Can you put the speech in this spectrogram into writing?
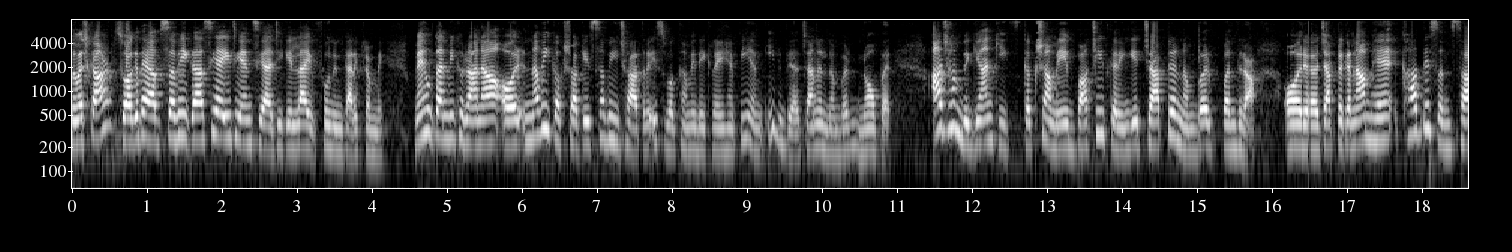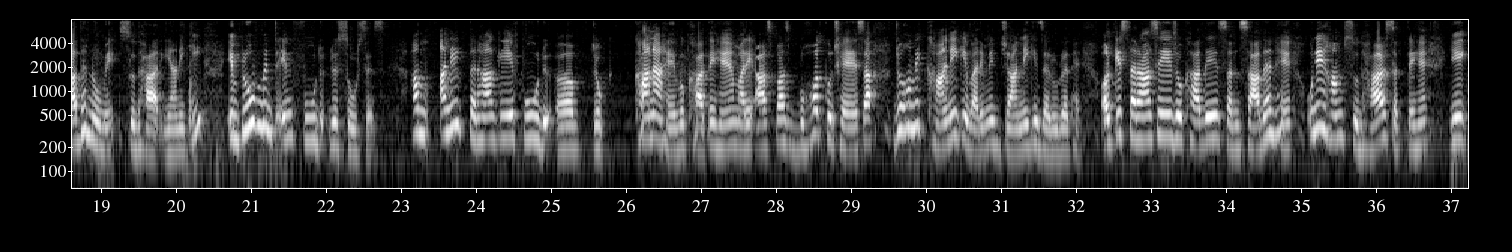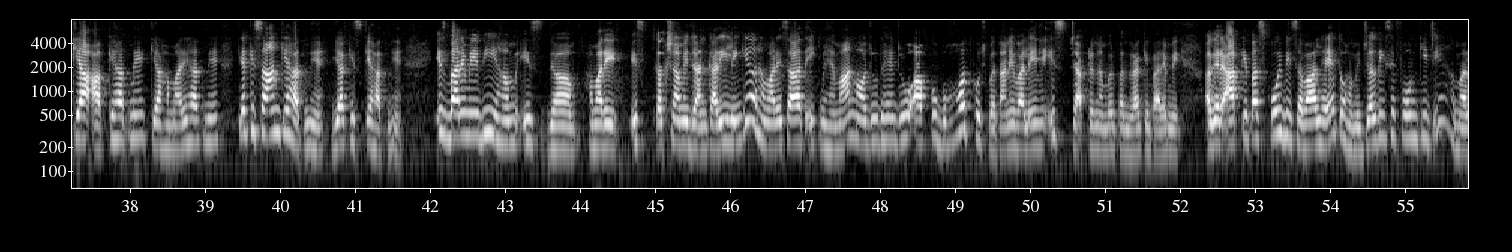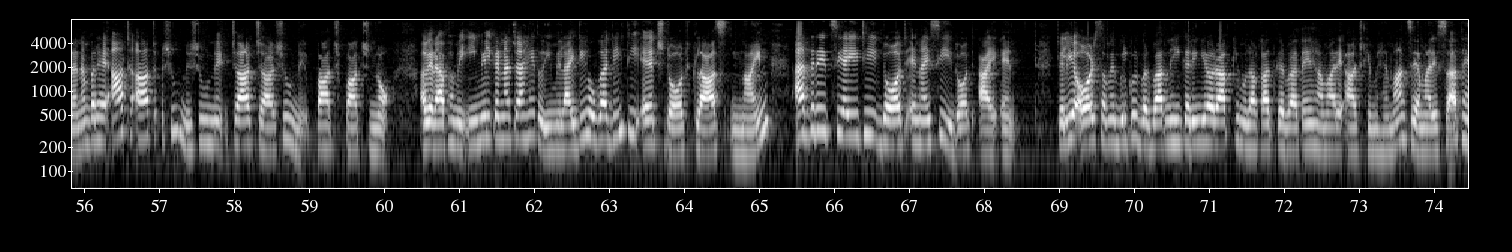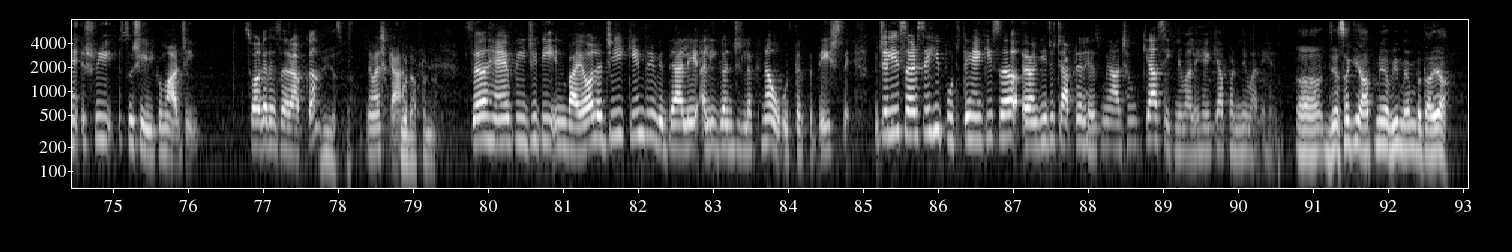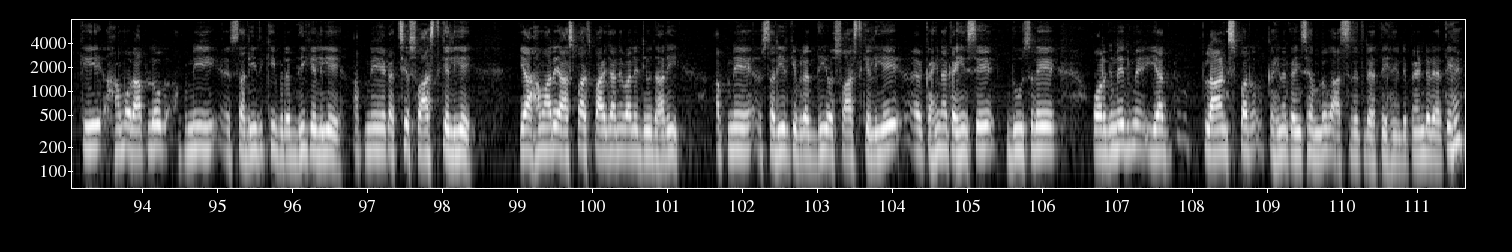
नमस्कार, स्वागत है आप सभी का C I T N C I T के लाइव फ़ोन इन कार्यक्रम में। मैं हूँ तन्वी खुराना और नवी कक्षा के सभी छात्र इस वक्त हमें देख रहे हैं PM e Vidya channel number नौ पर। आज हम विज्ञान की कक्षा में बातचीत करेंगे चैप्टर नंबर पंद्रह और चैप्टर का नाम है खाद्य संसाधनों में सुधार, यानी कि इम्प्रूवमेंट इन फ़ूड रिसोर्सेज हम अनेक तरह के फ़ूड जो खाना है, वो खाते हैं। हमारे आसपास बहुत कुछ है ऐसा जो हमें खाने के बारे में जानने की ज़रूरत है। और किस तरह से जो खाद्य संसाधन है, उन्हें हम सुधार सकते हैं, ये क्या आपके हाथ में है, क्या हमारे हाथ में है, क्या किसान के हाथ में है, या किसके हाथ में है? इस बारे में भी हम इस आ, हमारे इस कक्षा में जानकारी लेंगे और हमारे साथ एक मेहमान मौजूद हैं जो आपको बहुत कुछ बताने वाले हैं इस चैप्टर नंबर पंद्रह के बारे में। अगर आपके पास कोई भी सवाल है तो हमें जल्दी से फ़ोन कीजिए। हमारा नंबर है आठ आठ शून्य शून्य चार चार शून्य पाँच पाँच नौ। अगर आप हमें ईमेल करना चाहें तो ईमेल आईडी होगा D T H dot class nine at the rate C I T dot N I C dot I N चलिए और समय बिल्कुल बर्बाद नहीं करेंगे और आपकी मुलाकात करवाते हैं हमारे आज के मेहमान से। हमारे साथ हैं श्री सुशील कुमार जी। स्वागत है सर आपका। Yes, नमस्कार। गुड आफ्टरनून सर हैं PGT in biology Kendriya Vidyalaya Aliganj Lucknow Uttar Pradesh से। तो चलिए सर से ही पूछते हैं कि सर ये जो चैप्टर है उसमें आज हम क्या सीखने वाले हैं क्या पढ़ने वाले हैं? जैसा कि आपने अभी मैम बताया कि हम और आप लोग अपनी शरीर की वृद्धि के लिए अपने एक अच्छे स्वास्थ्य के लिए या हमारे आसपास पाए जाने वाले जीवधारी अपने शरीर की वृद्धि और स्वास्थ्य के लिए कहीं ना कहीं से दूसरे ऑर्गेनिज्म या प्लांट्स पर कहीं ना कहीं से हम लोग आश्रित रहते हैं, डिपेंड रहते हैं।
